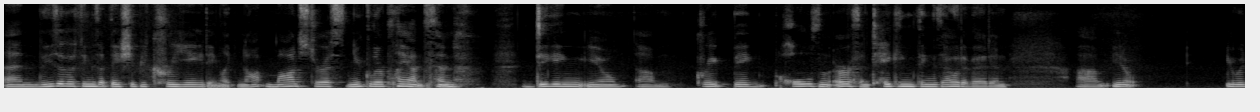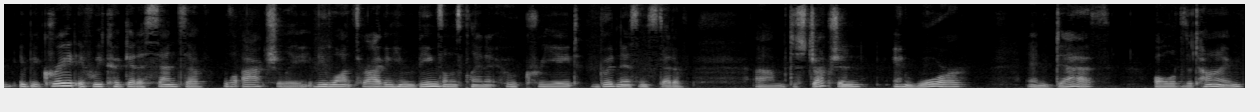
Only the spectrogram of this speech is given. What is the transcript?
and these are the things that they should be creating, like not monstrous nuclear plants and digging, you know, um, great big holes in the earth and taking things out of it. And, um, you know, it would it'd be great if we could get a sense of well actually if you want thriving human beings on this planet who create goodness instead of um, destruction and war and death all of the time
